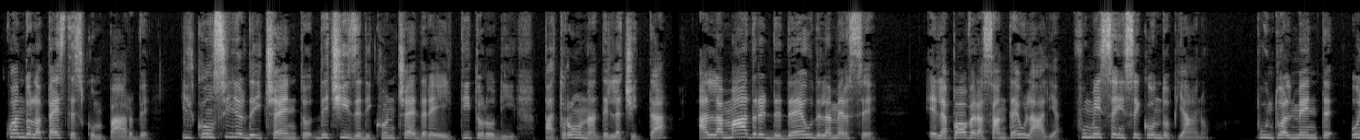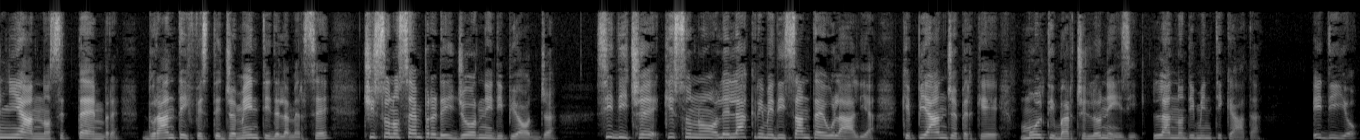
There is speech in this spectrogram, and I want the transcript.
Quando la peste scomparve, il Consiglio dei Cento decise di concedere il titolo di patrona della città alla Madre de Deu della Mercè e la povera Santa Eulalia fu messa in secondo piano. Puntualmente, ogni anno a settembre, durante i festeggiamenti della Mercè, ci sono sempre dei giorni di pioggia. Si dice che sono le lacrime di Santa Eulalia che piange perché molti barcellonesi l'hanno dimenticata. Ed io,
